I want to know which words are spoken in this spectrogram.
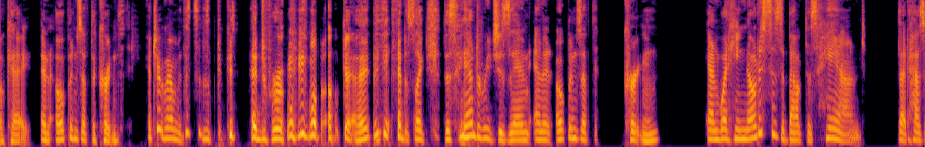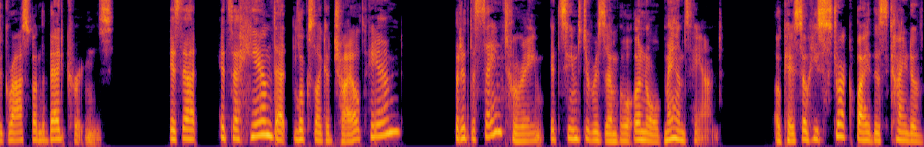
Okay. And opens up the curtains. And remember, this is his bedroom. okay. And it's like this hand reaches in and it opens up the curtain. And what he notices about this hand that has a grasp on the bed curtains is that it's a hand that looks like a child's hand, but at the same time, it seems to resemble an old man's hand. Okay, so he's struck by this kind of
